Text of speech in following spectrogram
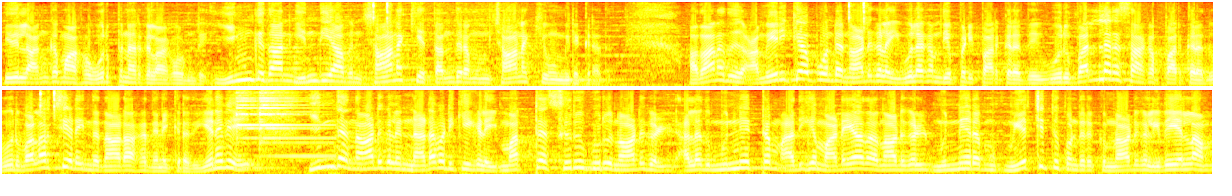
இதில் அங்கமாக உறுப்பினர்களாக உண்டு. இங்குதான் இந்தியாவின் சாணக்கிய தந்திரமும் சாணக்கியமும் இருக்கிறது. அதானது அமெரிக்கா போன்ற நாடுகளை உலகம் எப்படி பார்க்கிறது? ஒரு வல்லரசாக பார்க்கிறது ஒரு வளர்ச்சியடைந்த நாடாக நினைக்கிறது. எனவே இந்த நாடுகளின் நடவடிக்கைகளை மற்ற சிறு குறு நாடுகள் அல்லது முன்னேற்றம் அதிகம் அடையாத நாடுகள் முன்னேற முயற்சித்துக் கொண்டிருக்கும் நாடுகள் இவையெல்லாம்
